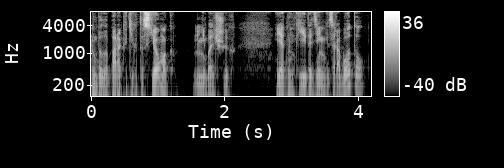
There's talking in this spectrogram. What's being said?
было пара каких-то съемок небольших, я там какие-то деньги заработал,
